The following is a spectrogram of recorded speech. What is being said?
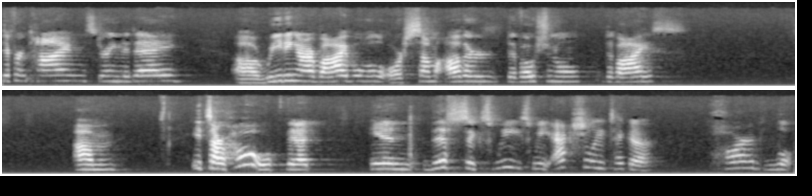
different times during the day, uh, reading our Bible or some other devotional device. Um, it's our hope that in this six weeks we actually take a hard look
